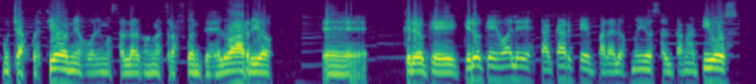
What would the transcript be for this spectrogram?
muchas cuestiones, volvimos a hablar con nuestras fuentes del barrio. Eh, creo que, creo que vale destacar que para los medios alternativos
